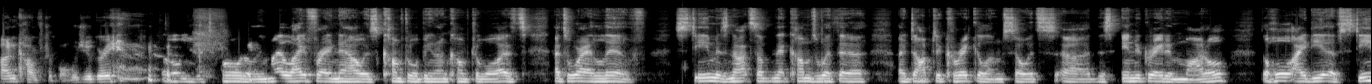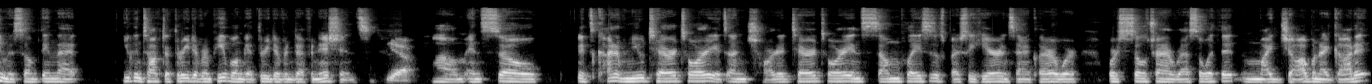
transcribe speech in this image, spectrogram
uncomfortable. Would you agree? oh yeah, totally. My life right now is comfortable being uncomfortable. That's that's where I live. STEAM is not something that comes with a adopted curriculum. So it's uh, this integrated model. The whole idea of STEAM is something that you can talk to three different people and get three different definitions. Yeah. Um, and so it's kind of new territory. It's uncharted territory in some places, especially here in Santa Clara, where we're still trying to wrestle with it. My job when I got it,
